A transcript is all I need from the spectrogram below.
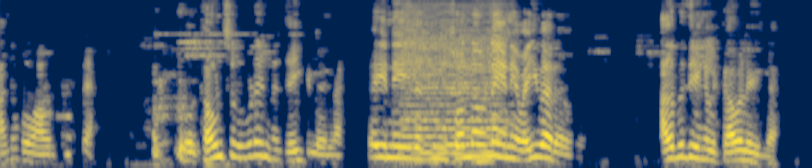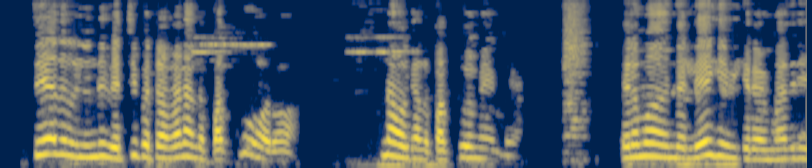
அனுபவம் அவருக்கு ஒரு கவுன்சிலர் கூட இன்னும் ஜெயிக்கல இல்ல. என்னை இதை நீங்க சொன்ன உடனே என்னை வைவார் அவரு. அதை பத்தி எங்களுக்கு கவலை இல்லை. தேர்தல் நின்று வெற்றி பெற்றாதானே அந்த பக்குவம் வரும். இன்னும் அவருக்கு அந்த பக்குவமே இல்லையா? என்னமோ இந்த லேகி விக்கிற மாதிரி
